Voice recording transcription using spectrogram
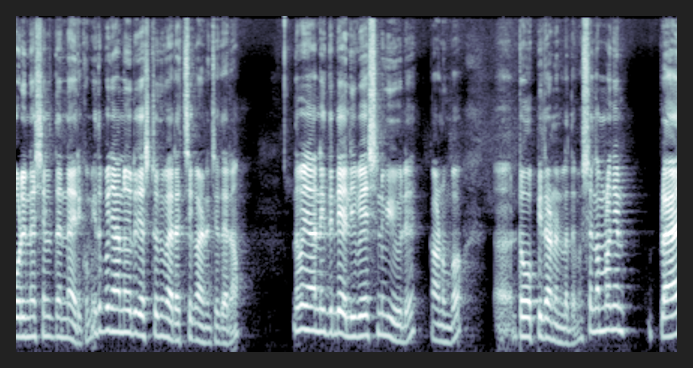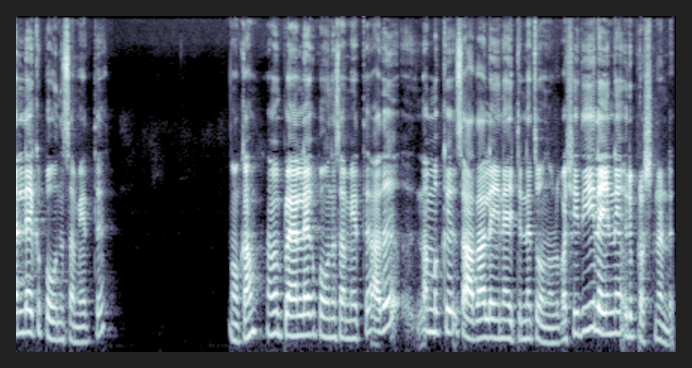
കോർഡിനേഷനിൽ തന്നെ ആയിരിക്കും. ഇതിപ്പോൾ ഞാനൊരു ജസ്റ്റ് ഒന്ന് വരച്ച് കാണിച്ചു തരാം. ഇതിപ്പോൾ ഞാൻ ഇതിന്റെ എലിവേഷൻ വ്യൂവിൽ കാണുമ്പോൾ ടോപ്പിലാണുള്ളത് പക്ഷേ നമ്മൾ ഞാൻ പ്ലാനിലേക്ക് പോകുന്ന സമയത്ത് നോക്കാം. നമ്മൾ പ്ലാനിലേക്ക് പോകുന്ന സമയത്ത് അത് നമുക്ക് സാധാ ലൈനായിട്ട് തന്നെ തോന്നുള്ളൂ. പക്ഷേ ഇത് ഈ ലൈനിന് ഒരു പ്രശ്നമുണ്ട്.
